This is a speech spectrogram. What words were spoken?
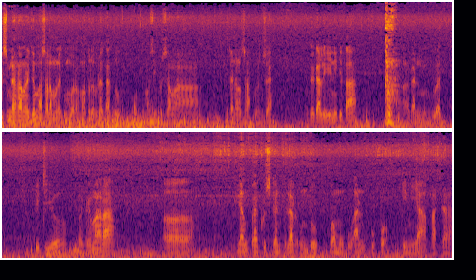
Bismillahirrahmanirrahim. Assalamualaikum warahmatullahi wabarakatuh. Masih bersama channel Sah Bonsai Oke kali ini kita akan membuat video bagaimana eh, yang bagus dan benar untuk pemupukan pupuk kimia pada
